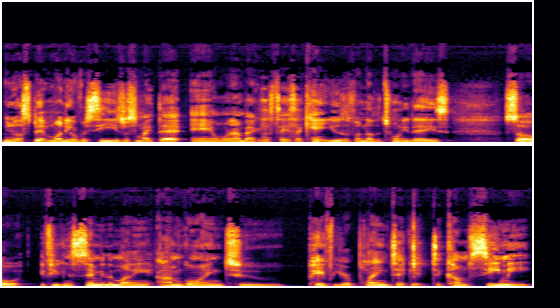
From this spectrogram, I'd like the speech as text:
you know, spent money overseas or something like that. And when I'm back in the states, I can't use it for another 20 days. So if you can send me the money, I'm going to pay for your plane ticket to come see me,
